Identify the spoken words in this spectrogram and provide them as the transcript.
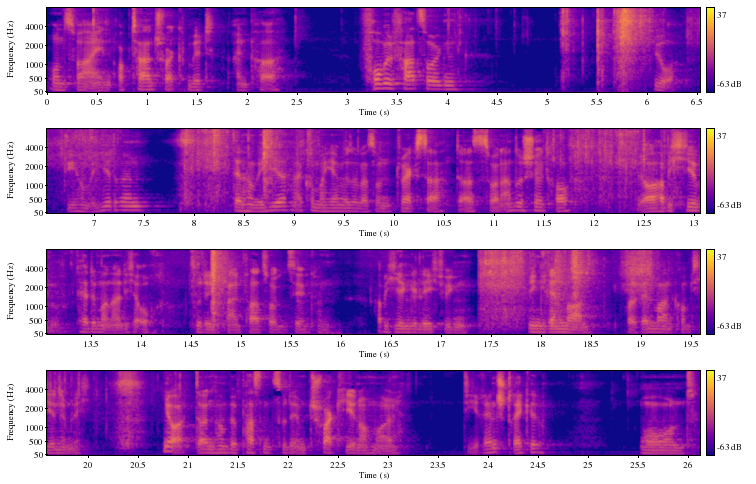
Und zwar ein Oktan-Truck mit ein paar Formelfahrzeugen. Ja, die haben wir hier drin. Dann haben wir hier, na, guck mal, hier haben wir sogar so einen Dragster. Da ist zwar ein anderes Schild drauf. Ja, habe ich hier, hätte man eigentlich auch zu den kleinen Fahrzeugen zählen können. Habe ich hier hingelegt wegen, wegen Rennbahn. Weil Rennbahn kommt hier nämlich. Ja, dann haben wir passend zu dem Truck hier nochmal die Rennstrecke. Und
